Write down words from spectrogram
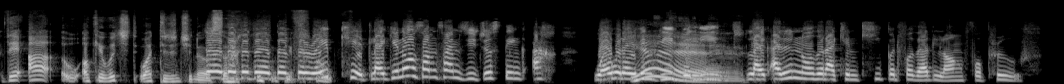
There are oh, okay. Which what didn't you know? the, Sorry. the, the, the, the, the rape kit. Like, you know, sometimes you just think, ah, why would I even be believed? Like, I didn't know that I can keep it for that long for proof.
